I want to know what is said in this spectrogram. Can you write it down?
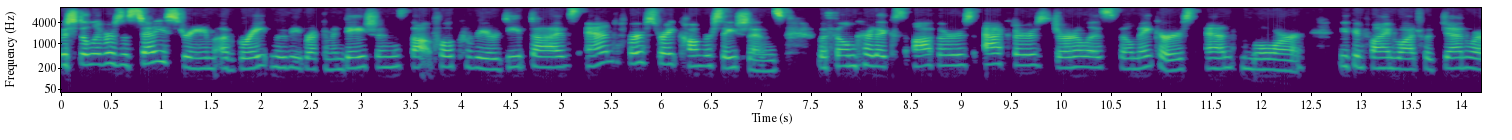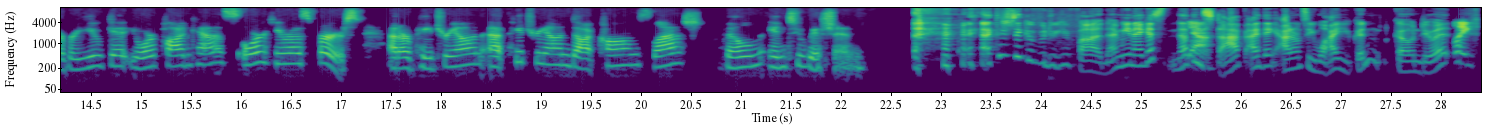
which delivers a steady stream of great movie recommendations, thoughtful career deep dives, and first rate conversations with film critics, authors, actors, journalists, filmmakers, and more. You can find Watch with Jen wherever you get your podcasts or hear us first at our Patreon at patreon.com slash film intuition. I just think it would be fun. I mean, I guess nothing yeah. stopped. I think I don't see why you couldn't go and do it. Like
